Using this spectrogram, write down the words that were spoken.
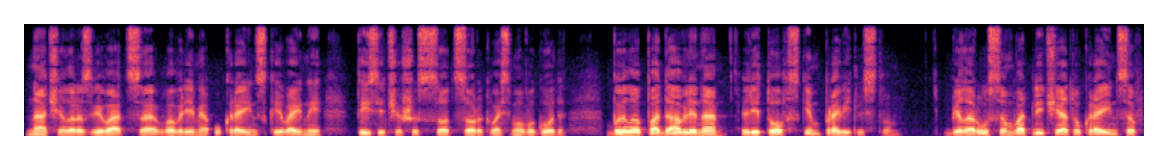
начало развиваться во время Украинской войны 1648 года, было подавлено литовским правительством. Белорусам, в отличие от украинцев,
